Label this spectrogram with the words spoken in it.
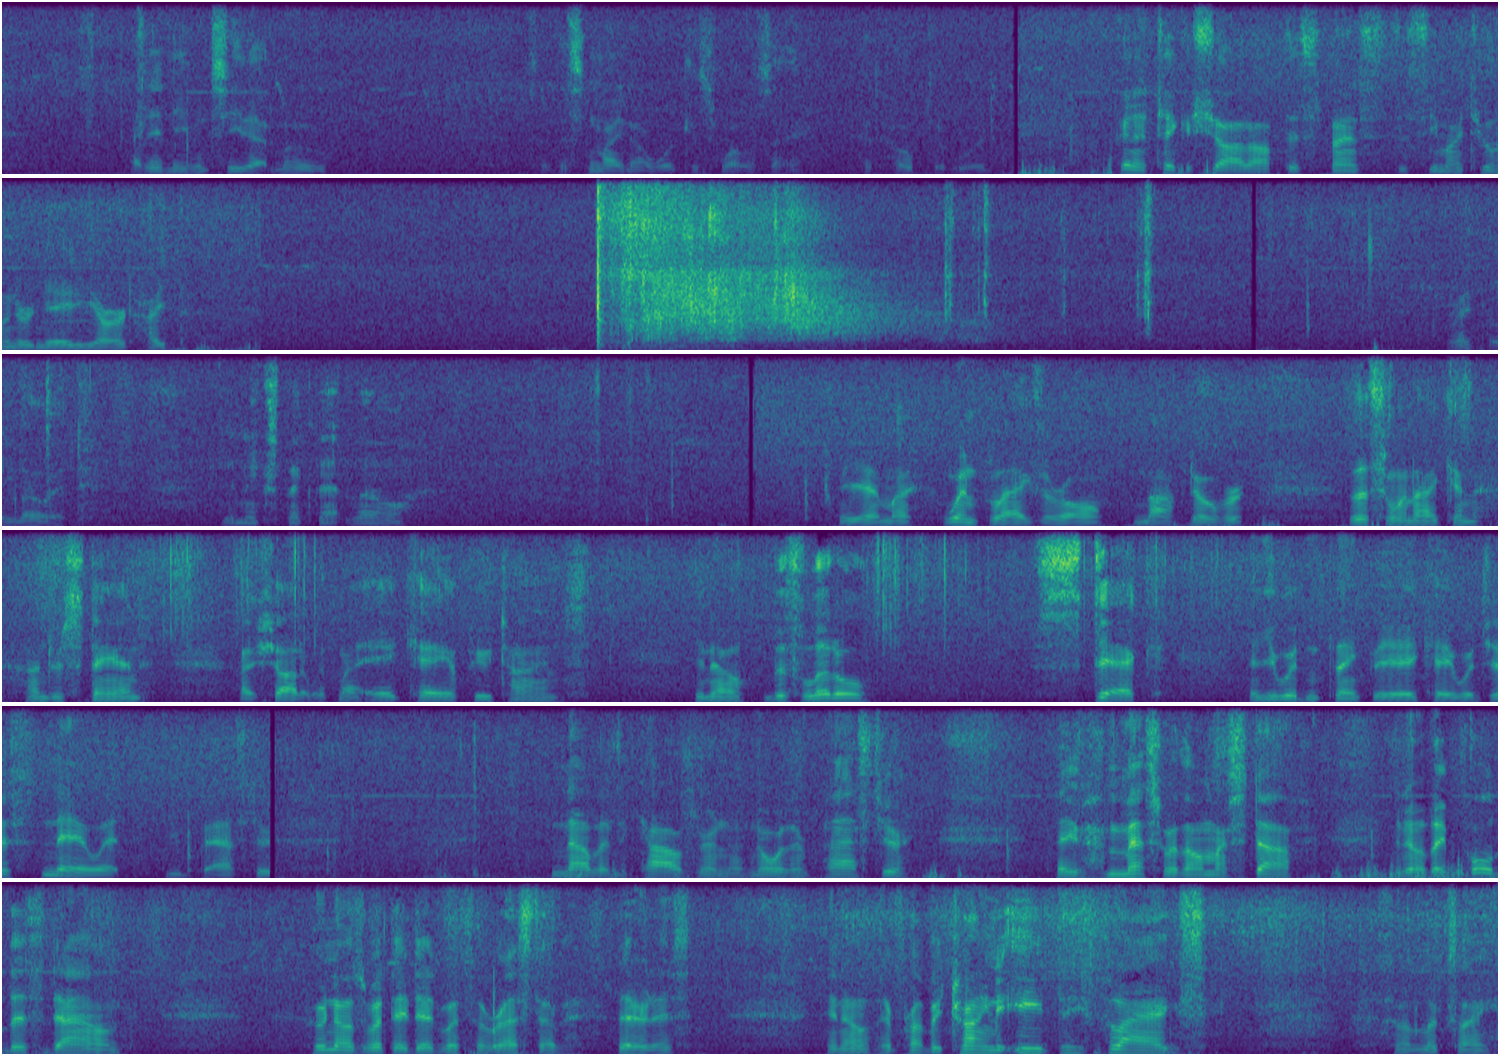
I didn't even see that move. So this might not work as well as I had hoped it would. I'm gonna take a shot off this fence to see my 280 yard height. Right below it. Didn't expect that low. Yeah, my wind flags are all knocked over. This one I can understand. I shot it with my AK a few times. You know, this little stick, and you wouldn't think the AK would just nail it, you bastard. Now that the cows are in the northern pasture, they've messed with all my stuff. You know, they pulled this down. Who knows what they did with the rest of it. There it is. You know, they're probably trying to eat the flags. So it looks like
